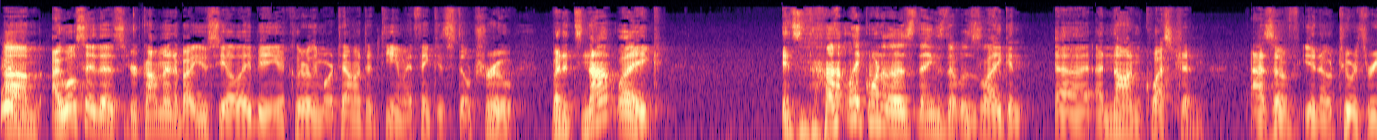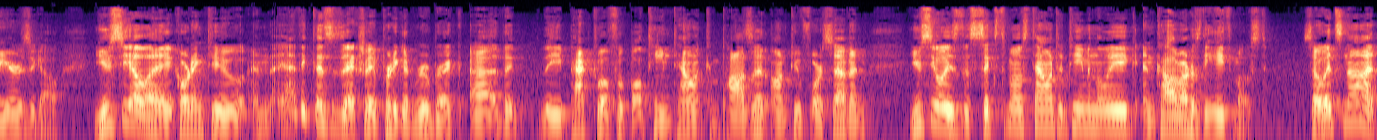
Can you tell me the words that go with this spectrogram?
yeah. Um, I will say this: your comment about UCLA being a clearly more talented team, I think, is still true but it's not like it's not like one of those things that was like an uh, a non-question as of you know two or three years ago. UCLA, according to, and I think this is actually a pretty good rubric, uh, the the Pac-12 football team talent composite on two four seven. UCLA is the sixth most talented team in the league, and Colorado is the eighth most. So it's not.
